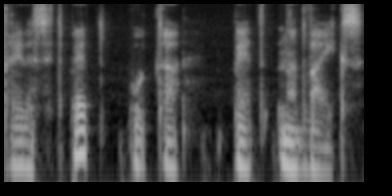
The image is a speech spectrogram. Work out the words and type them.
35 puta 5 na 2x.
